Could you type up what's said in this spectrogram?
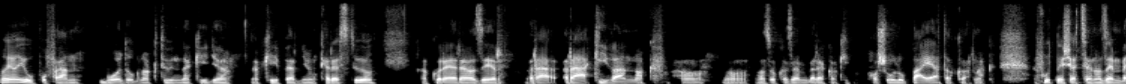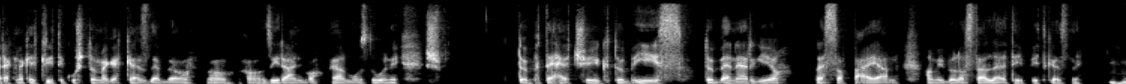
olyan jópofán boldognak tűnnek így a, a képernyőn keresztül, akkor erre azért rá, rá kívánnak a, a, azok az emberek, akik hasonló pályát akarnak futni, és egyszerűen az embereknek egy kritikus tömege kezd ebbe a, a, az irányba elmozdulni. És több tehetség, több ész, több energia lesz a pályán, amiből aztán lehet építkezni. Mhm.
